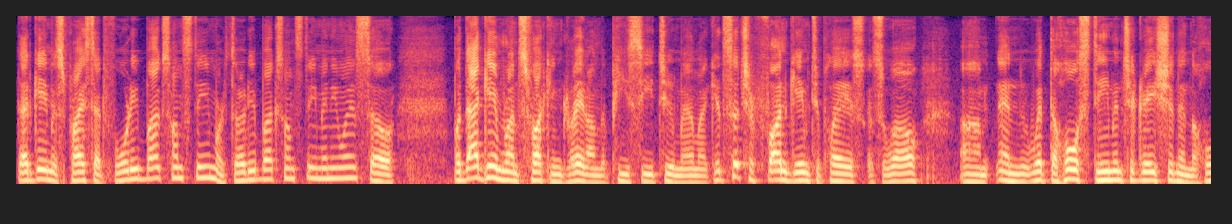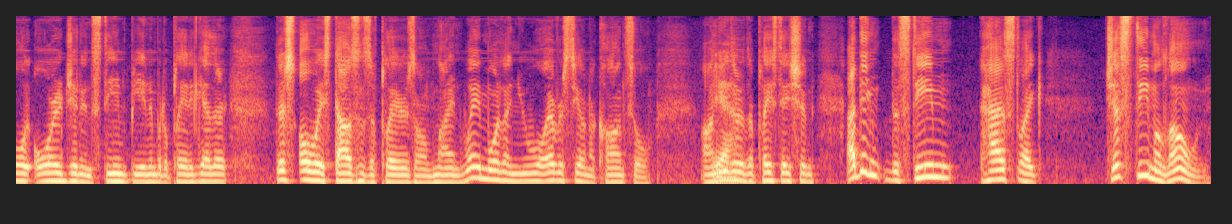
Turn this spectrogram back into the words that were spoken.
that game is priced at forty bucks on Steam or thirty bucks on Steam, anyway. So. But that game runs fucking great on the PC too, man. Like it's such a fun game to play as, as well. Um, and with the whole Steam integration and the whole Origin and Steam being able to play together, there's always thousands of players online, way more than you will ever see on a console, on Yeah. either the PlayStation. I think the Steam has like just Steam alone,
